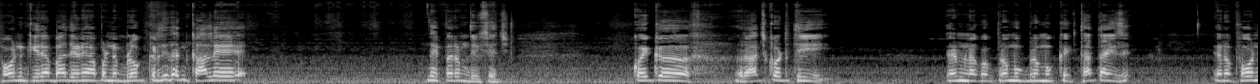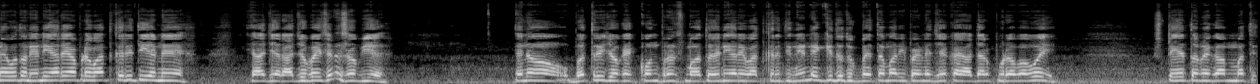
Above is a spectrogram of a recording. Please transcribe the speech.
ફોન કર્યા બાદ એણે આપણને બ્લોક કરી દીધા ને કાલે નહીં, પરમ દિવસે જ. કોઈક રાજકોટથી એમના કોઈક પ્રમુખ પ્રમુખ કંઈક થતા છે. એનો ફોન આવ્યો હતો ને એની હારે આપણે વાત કરી હતી અને આ જે રાજુભાઈ છે ને સભ્ય એનો ભત્રીજો કંઈક કોન્ફરન્સમાં હતો, એની હારે વાત કરી હતી ને એને કીધું હતું કે ભાઈ, તમારી પાસે જે કાંઈ આધાર પુરાવા હોય સ્ટે તમે ગામમાંથી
